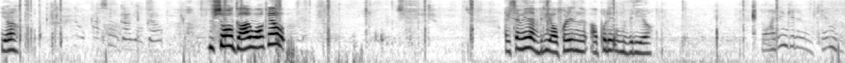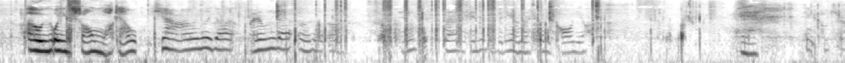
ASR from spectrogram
Yeah. I saw a guy walk out. You saw a guy walk out? I sent me that video. I'll put it in the, I'll put it in the video. No, I didn't get it on camera. Oh, you, what, you saw him walk out? Yeah, I only got, I only got uh, uh, thing. I ended the video and I tried to call you. Yeah. Didn't come through.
